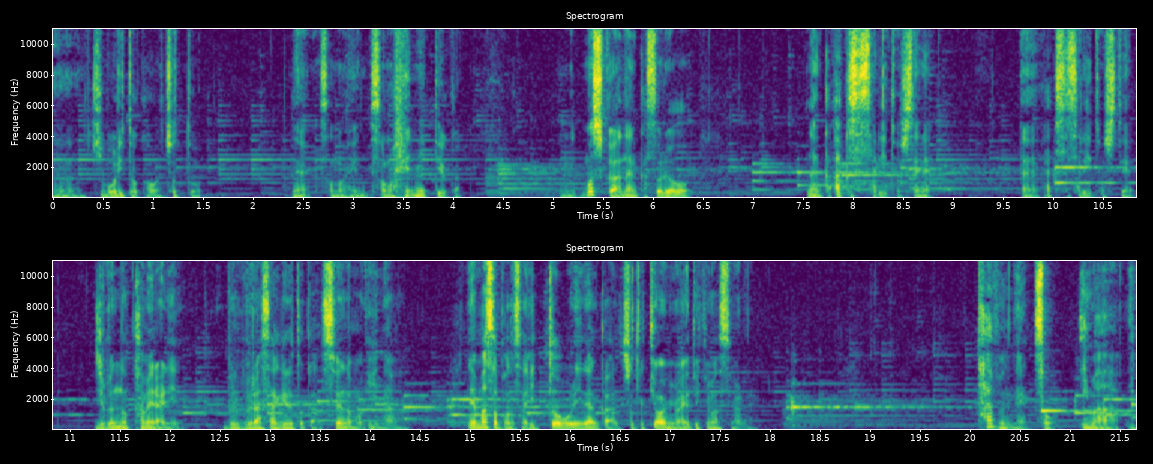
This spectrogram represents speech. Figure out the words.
うん、木彫りとかをちょっと、ね、その辺、その辺にっていうか、うん、もしくはなんかそれを、なんかアクセサリーとしてね、うん、アクセサリーとして自分のカメラにぶぶら下げるとか、そういうのもいいな。ね、まさぽんさん、一刀彫りなんかちょっと興味湧いてきますよね。多分ね、そう。今一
